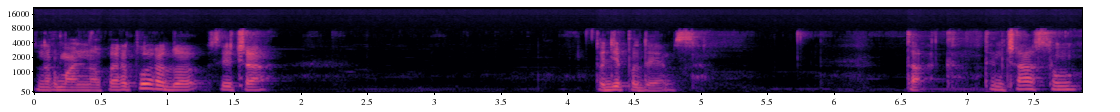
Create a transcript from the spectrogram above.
нормальну апаратуру до свіча. Тоді подивимося. Так, тим часом.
